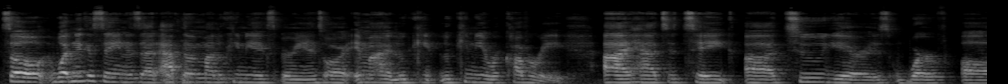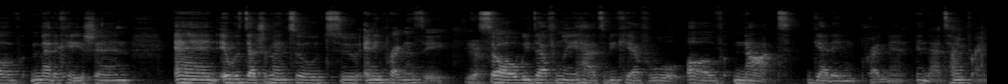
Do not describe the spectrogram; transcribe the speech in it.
So what Nick is saying is that after Okay. my leukemia experience or in my leuke- leukemia recovery, I had to take uh, two years worth of medication, and it was detrimental to any pregnancy. Yeah. So we definitely had to be careful of not getting pregnant in that time frame.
